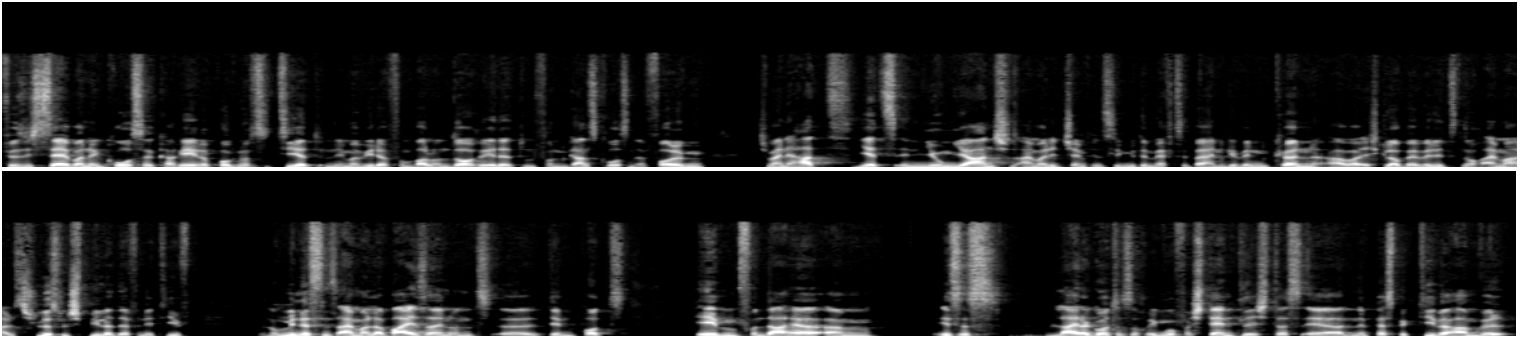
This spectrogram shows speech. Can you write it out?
für sich selber eine große Karriere prognostiziert und immer wieder vom Ballon d'Or redet und von ganz großen Erfolgen. Ich meine, er hat jetzt in jungen Jahren schon einmal die Champions League mit dem FC Bayern gewinnen können, aber ich glaube, er will jetzt noch einmal als Schlüsselspieler definitiv noch mindestens einmal dabei sein und äh, den Pot heben. Von daher ähm, ist es leider Gottes auch irgendwo verständlich, dass er eine Perspektive haben will.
